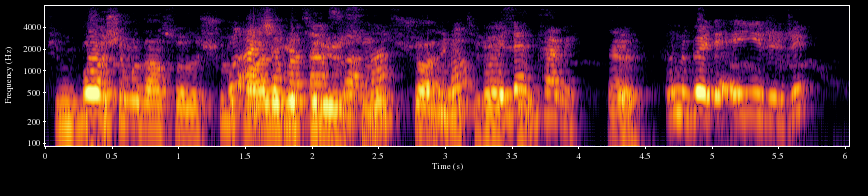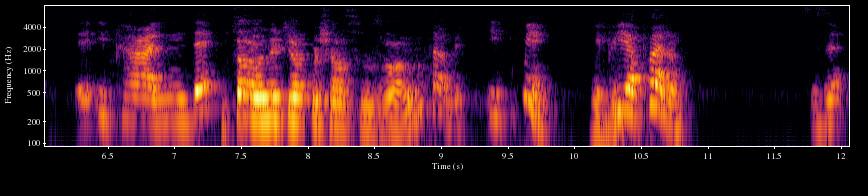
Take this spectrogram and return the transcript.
Şimdi bu aşamadan sonra şu Bu hale getiriyorsunuz. Şu hale bunu getiriyorsunuz. böyle tabii. Evet. Bunu böyle eğiririm. E, ip halinde. Bir tane örnek yapma şansınız var mı? Tabii ip mi? Hı hı. İpi yaparım. Size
